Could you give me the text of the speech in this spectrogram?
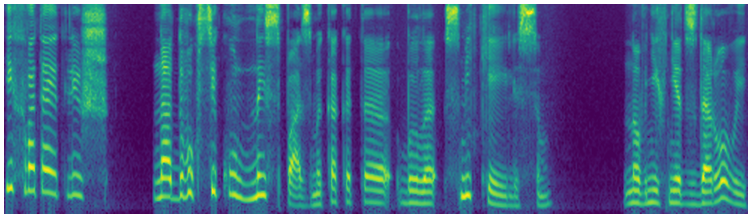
Их хватает лишь на двухсекундные спазмы, как это было с Микейлисом. Но в них нет здоровой,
